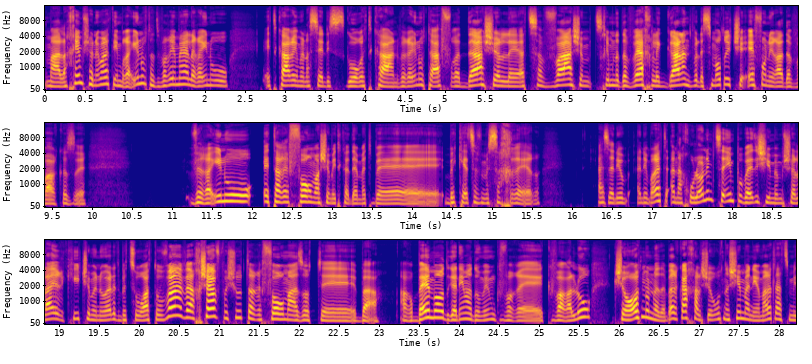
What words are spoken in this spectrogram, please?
מהלכים שאני אומרת, אם ראינו את הדברים האלה, ראינו את קארי מנסה לסגור את כאן, וראינו את ההפרדה של הצבא שצריכים לדווח לגלנט ולסמוטריץ' שאיפה נראה דבר כזה. וראינו את הרפורמה שמתקדמת בקצב מסחרר. אז אני, אני אומרת, אנחנו לא נמצאים פה באיזושהי ממשלה ערכית שמנוהלת בצורה טובה, ועכשיו פשוט הרפורמה הזאת אה, באה. הרבה מאוד גלים אדומים כבר, אה, כבר עלו. כשרוטמן מדבר ככה על שירות נשים, אני אומרת לעצמי,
